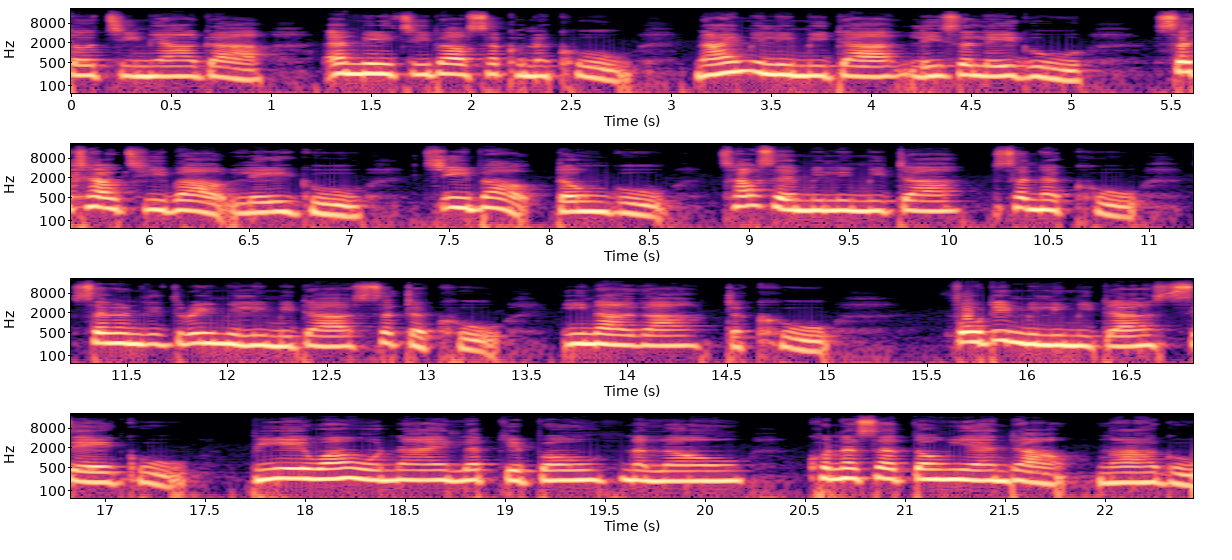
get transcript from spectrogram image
သောကြီးများက MA ကြီးပေါက်18ခု 9mm 44ခု16ကြီးပေါက်4ခုကြီးပေါက်3ခု 60mm 12ခု 73mm 17ခုအီနာက1ခု 40mm 10ခု BA109 လက်ပစ်ပုံးနှလုံး83ရန်တောင်5ခု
